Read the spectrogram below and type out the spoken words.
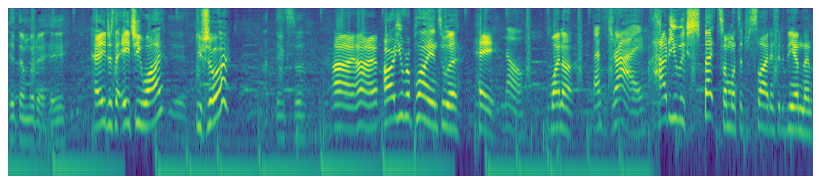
Hit them with a hey. Hey, just the H-E-Y? Yeah, You sure? I think so. Alright, alright. Are you replying to a hey? No, Why not? that's dry. How do you expect someone to slide into the DM then?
